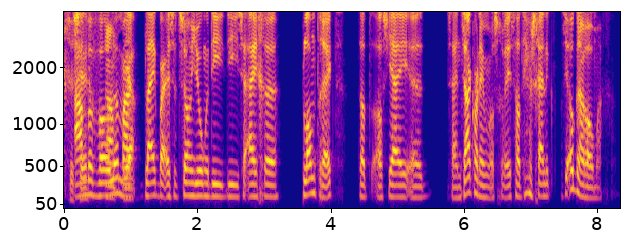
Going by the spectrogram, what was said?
Gezegd. aanbevolen. Ja, maar ja. blijkbaar is het zo'n jongen die, die zijn eigen plan trekt. Dat als jij eh, zijn zaakwaarnemer was geweest, had hij waarschijnlijk was hij ook naar Roma gegaan.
